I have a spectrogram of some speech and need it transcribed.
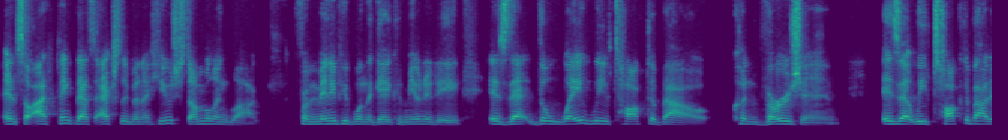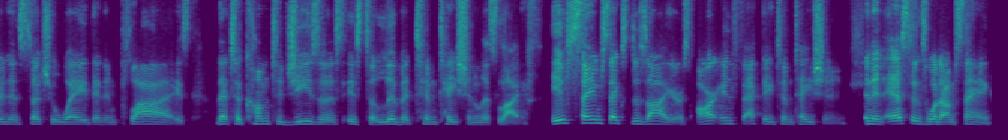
And so I think that's actually been a huge stumbling block for many people in the gay community is that the way we've talked about conversion is that we've talked about it in such a way that implies that to come to Jesus is to live a temptationless life. If same sex desires are in fact a temptation, and in essence, what I'm saying,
